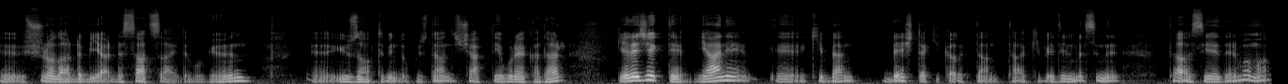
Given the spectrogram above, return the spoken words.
e, şuralarda bir yerde satsaydı bugün e, 106.900'dan şak diye buraya kadar gelecekti. Yani e, ki ben 5 dakikalıktan takip edilmesini tavsiye ederim ama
